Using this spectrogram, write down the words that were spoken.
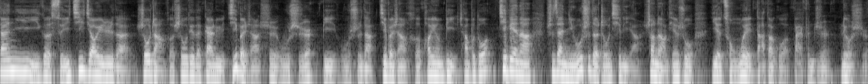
单一一个随机交易日的收涨和收跌的概率基本上是五十比五十的，基本上和抛硬币差不多。即便呢是在牛市的周期里啊，上涨天数也从未达到过百分之六十。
